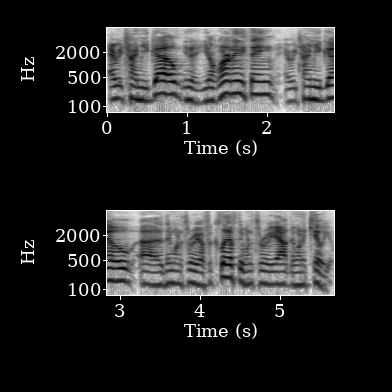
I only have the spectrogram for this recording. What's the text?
every time you go, you know, you don't learn anything. Every time you go, uh, they want to throw you off a cliff. They want to throw you out. They want to kill you.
